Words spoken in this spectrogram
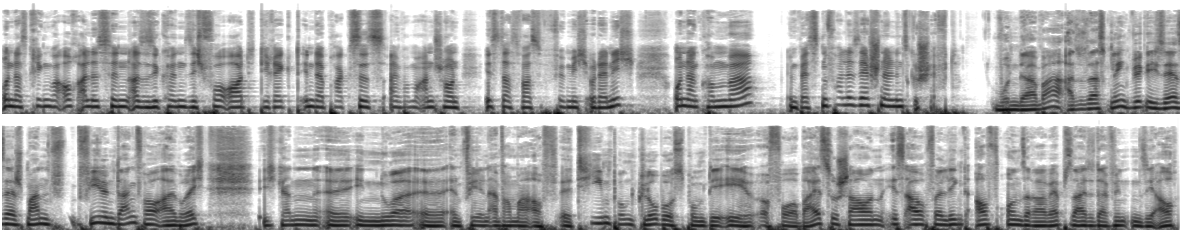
Und das kriegen wir auch alles hin. Also Sie können sich vor Ort direkt in der Praxis einfach mal anschauen, ist das was für mich oder nicht? Und dann kommen wir im besten Falle sehr schnell ins Geschäft. Wunderbar. Also das klingt wirklich sehr, sehr spannend. Vielen Dank, Frau Albrecht. Ich kann äh, Ihnen nur äh, empfehlen, einfach mal auf äh, team.globus.de vorbeizuschauen. Ist auch verlinkt auf unserer Webseite. Da finden Sie auch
